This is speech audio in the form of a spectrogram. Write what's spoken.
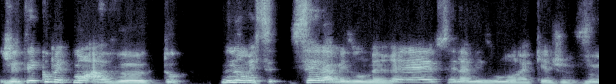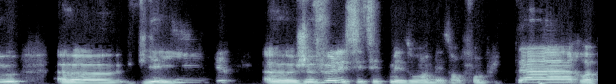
J'étais complètement aveugle. Donc, mais non, mais c'est la maison de mes rêves, c'est la maison dans laquelle je veux euh, vieillir. Euh, je veux laisser cette maison à mes enfants plus tard.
